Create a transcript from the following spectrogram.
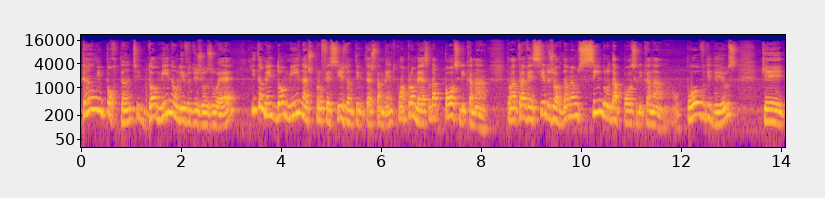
tão importante, domina o livro de Josué e também domina as profecias do Antigo Testamento com a promessa da posse de Canaã. Então, a travessia do Jordão é um símbolo da posse de Canaã. O povo de Deus que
